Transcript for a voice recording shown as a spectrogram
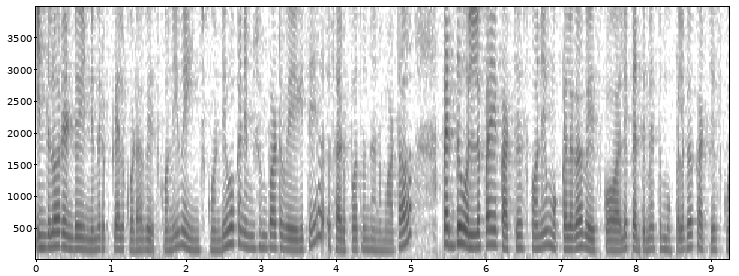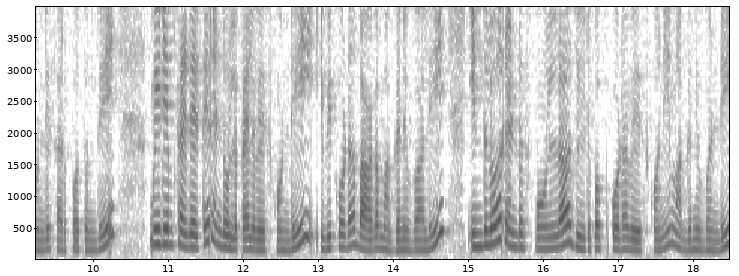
ఇందులో రెండు ఎండుమిరపకాయలు కూడా వేసుకొని వేయించుకోండి. ఒక నిమిషం పాటు వేగితే సరిపోతుందనమాట పెద్ద ఉల్లిపాయ కట్ చేసుకొని ముక్కలుగా వేసుకోవాలి. పెద్ద మెత్త ముక్కలుగా కట్ చేసుకోండి సరిపోతుంది. మీడియం సైజ్ అయితే రెండు ఉల్లిపాయలు వేసుకోండి. ఇవి కూడా బాగా మగ్గనివ్వాలి. ఇందులో రెండు స్పూన్ల జీడిపప్పు కూడా వేసుకొని మగ్గనివ్వండి.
